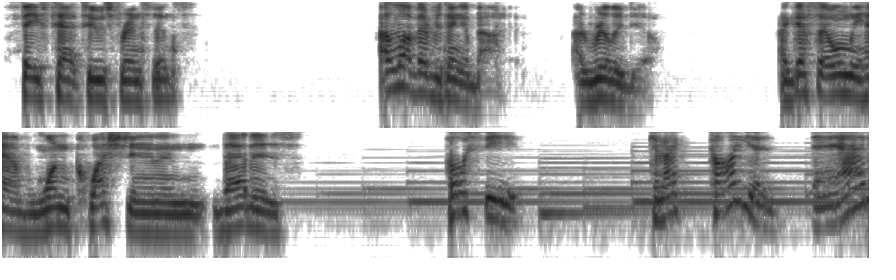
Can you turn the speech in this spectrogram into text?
Face tattoos, for instance. I love everything about it. I really do. I guess I only have one question, and that is Posty, can I call you Dad?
